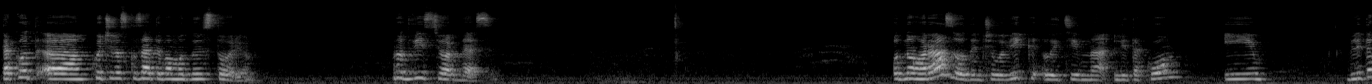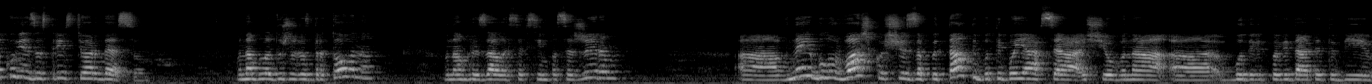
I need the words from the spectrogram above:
Так от, е, хочу розказати вам одну історію про дві стюардеси. Одного разу один чоловік летів на літаком, і в літаку він зустрів стюардесу. Вона була дуже роздратована, вона огризалася всім пасажирам. В неї було важко щось запитати, бо ти боявся, що вона буде відповідати тобі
